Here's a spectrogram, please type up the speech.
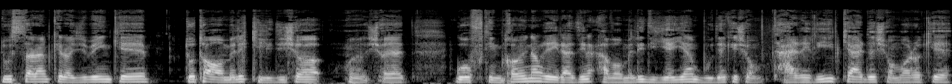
دوست دارم که راجع به این که دو تا عامل کلیدیشا شاید گفتیم. می‌خوام ببینم غیر از این عوامل دیگه هم بوده که شما ترغیب کرده شما رو که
